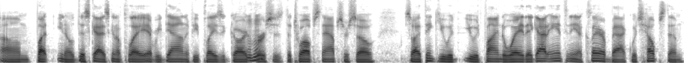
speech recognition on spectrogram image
Um, but you know this guy's going to play every down if he plays at guard mm-hmm. versus the 12 snaps or so. So I think you would you would find a way. They got Anthony Auclair back, which helps them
